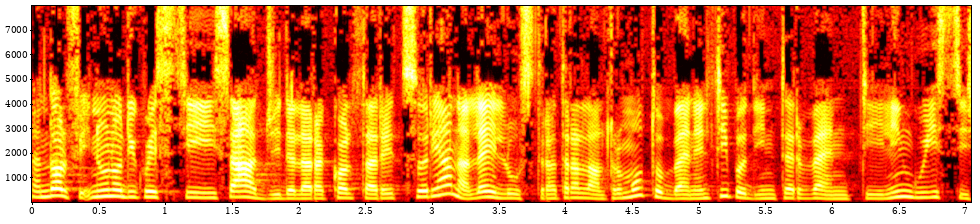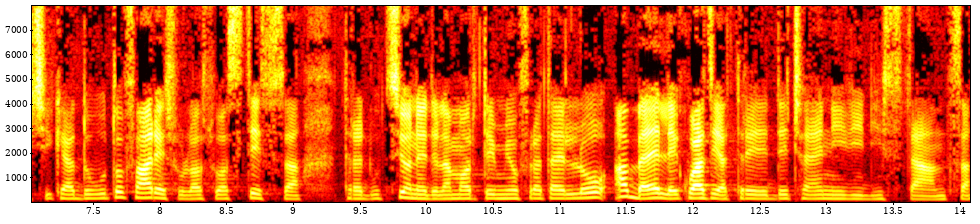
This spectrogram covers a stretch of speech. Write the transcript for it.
Landolfi, in uno di questi saggi della raccolta rezzoriana, lei illustra tra l'altro molto bene il tipo di interventi linguistici che ha dovuto fare sulla sua stessa traduzione della morte di mio fratello Abele, quasi a tre decenni di distanza.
